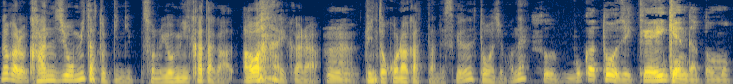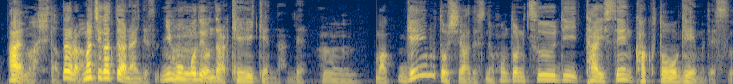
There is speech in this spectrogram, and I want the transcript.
だから漢字を見た時にその読み方が合わないから、うん。ピンとこなかったんですけどね、当時もね。そう、僕は当時、経意見だと思ってましただから間違っってはないんです。日本語で読んだら経意見なんで。うん。まあ、ゲームとしてはですね、本当に 2D 対戦格闘ゲームです。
